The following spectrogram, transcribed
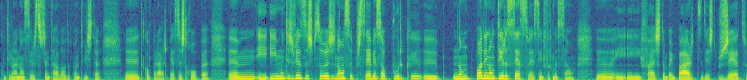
continua a não ser sustentável do ponto de vista uh, de comprar peças de roupa um, e, e, muitas vezes as pessoas não se apercebem só porque uh, não podem não ter acesso a essa informação. Uh, e, e, faz também parte deste projeto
